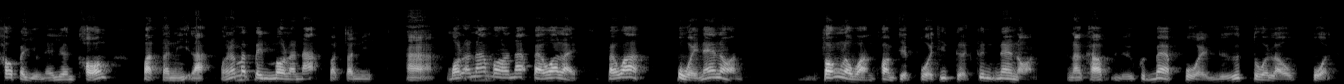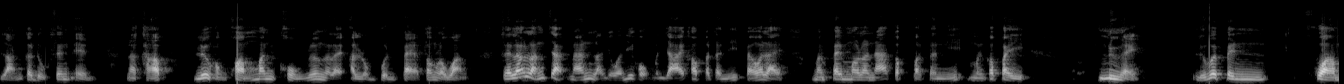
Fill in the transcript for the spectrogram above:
เข้าไปอยู่ในเรือนของปัตตานีละเพราะฉะนั้นมันเป็นมรณะปัตตานีอ่ามรณะมรณะแปลว่าอะไร แปลว่าป่วยแน่นอน ต้องระวังความเจ็บป่วยที่เกิดขึ้นแน่นอนนะครับ หรือคุณแม่ป่วยหรือตัวเราปวดหลังกระดูกเส้นเอ็นนะครับเรื่องของความมั่นคงเรื่องอะไรอารมณ์ปนแปรต้องระวัง เสร็จแล้วหลังจากนั้นหลังจากวันที่ 6 มันย้ายเข้าปัตตานีแปลว่าอะไร มันไปมรณะกับปัตตานีมันก็ไป เหนื่อย หรือว่าเป็นความ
